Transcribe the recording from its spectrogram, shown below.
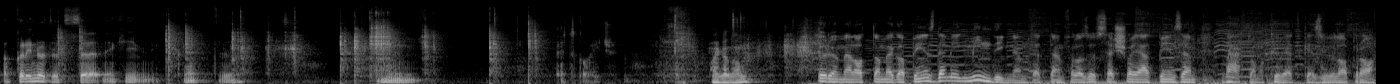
akkor én ötöt szeretnék hívni. Kettő, négy. Megadom. Örömmel adtam meg a pénzt, de még mindig nem tettem fel az összes saját pénzem, vártam a következő lapra.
